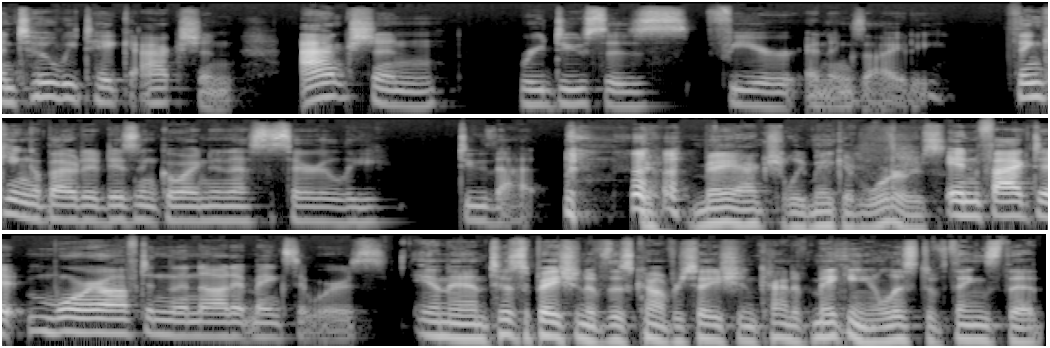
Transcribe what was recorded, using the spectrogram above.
until we take action. Action reduces fear and anxiety. Thinking about it isn't going to necessarily do that. it may actually make it worse. In fact, it more often than not it makes it worse. In anticipation of this conversation, kind of making a list of things that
